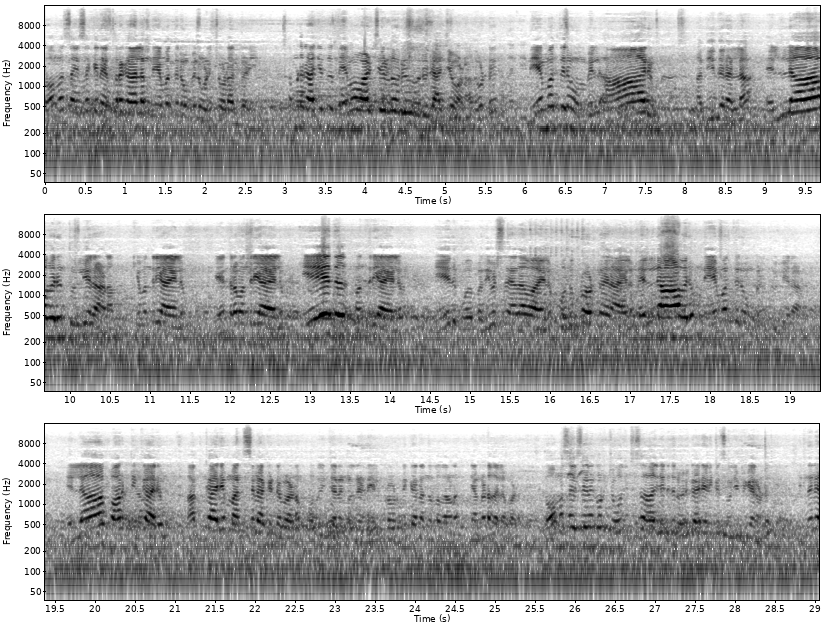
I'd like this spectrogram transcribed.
തോമസ് ഐസക്കിന് എത്ര കാലം നിയമത്തിന് മുമ്പിൽ ഒളിച്ചോടാൻ കഴിയും? നമ്മുടെ രാജ്യത്ത് നിയമവാഴ്ചയുള്ള ഒരു ഒരു രാജ്യമാണ്. അതുകൊണ്ട് നിയമത്തിന് മുമ്പിൽ ആരും അതീതരല്ല. എല്ലാവരും തുല്യരാണ്. മുഖ്യമന്ത്രി ആയാലും കേന്ദ്രമന്ത്രി ആയാലും ഏത് മന്ത്രി ആയാലും ഏത് പ്രതിപക്ഷ നേതാവായാലും പൊതുപ്രവർത്തകനായാലും എല്ലാവരും നിയമത്തിന് മുമ്പിൽ തുല്യരാണ്. എല്ലാ പാർട്ടിക്കാരും അക്കാര്യം മനസ്സിലാക്കിയിട്ട് വേണം പൊതുജനങ്ങളുടെ ഇടയിൽ പ്രവർത്തിക്കാൻ എന്നുള്ളതാണ് ഞങ്ങളുടെ നിലപാട്. തോമസ് ഐസനെ കുറിച്ച് ചോദിച്ച സാഹചര്യത്തിൽ ഒരു കാര്യം എനിക്ക് സൂചിപ്പിക്കാനുണ്ട്. ഇന്നലെ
